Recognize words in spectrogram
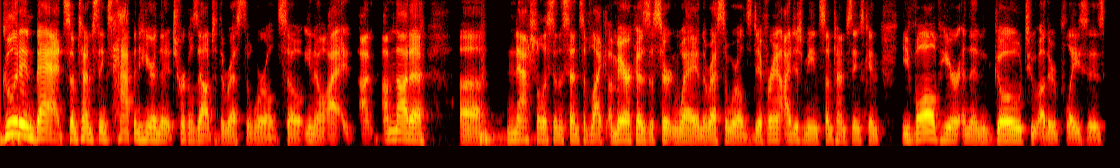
good and bad. Sometimes things happen here, and then it trickles out to the rest of the world. So, you know, I I'm, I'm not a uh, nationalist in the sense of like America is a certain way and the rest of the world's different. I just mean sometimes things can evolve here and then go to other places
